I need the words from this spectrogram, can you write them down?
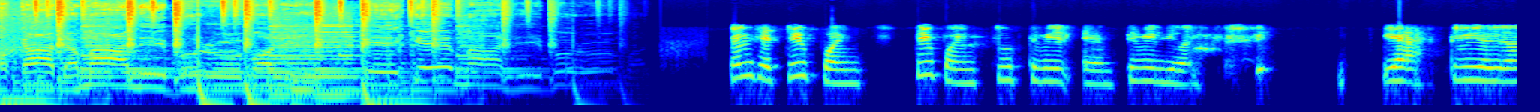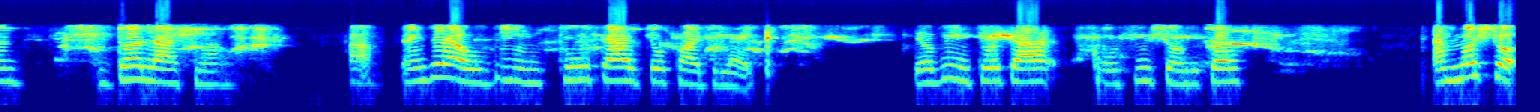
Okada money borrow money, KK money borrow let me say three point three point two three um trillion yeah trillion dollars now ah nigeria will be in total jeopardy like they'll be in total confusion because i'm not sure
